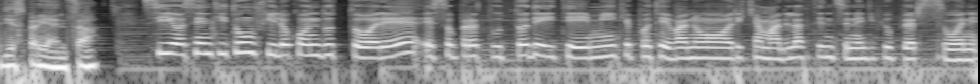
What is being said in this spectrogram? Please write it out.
di, esperienza? Sì, ho sentito un filo conduttore e soprattutto dei temi che potevano richiamare l'attenzione di più persone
